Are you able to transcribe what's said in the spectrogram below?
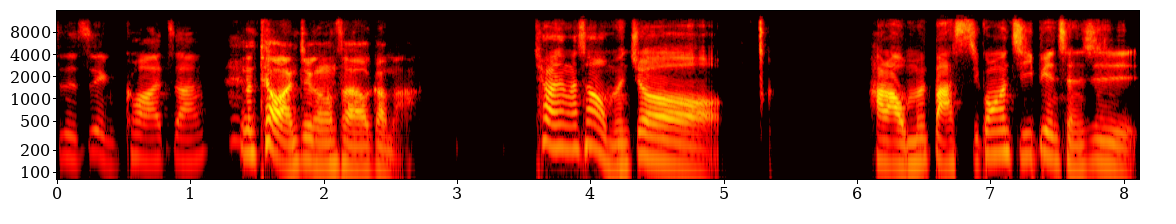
真的是很夸张。那跳完健康操要干嘛？跳完健康操我们就好了，我们把时光机变成是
